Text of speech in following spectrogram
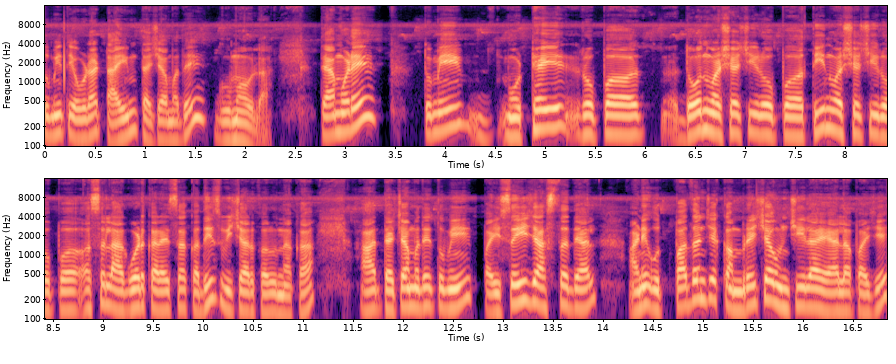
तुम्ही तेवढा टाईम त्या त्याच्यामध्ये गुमवला त्यामुळे तुम्ही मोठे रोपं दोन वर्षाची रोपं तीन वर्षाची रोपं असं लागवड करायचा कधीच विचार करू नका. हा त्याच्यामध्ये तुम्ही पैसेही जास्त द्याल आणि उत्पादन जे कमरेच्या उंचीला यायला पाहिजे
